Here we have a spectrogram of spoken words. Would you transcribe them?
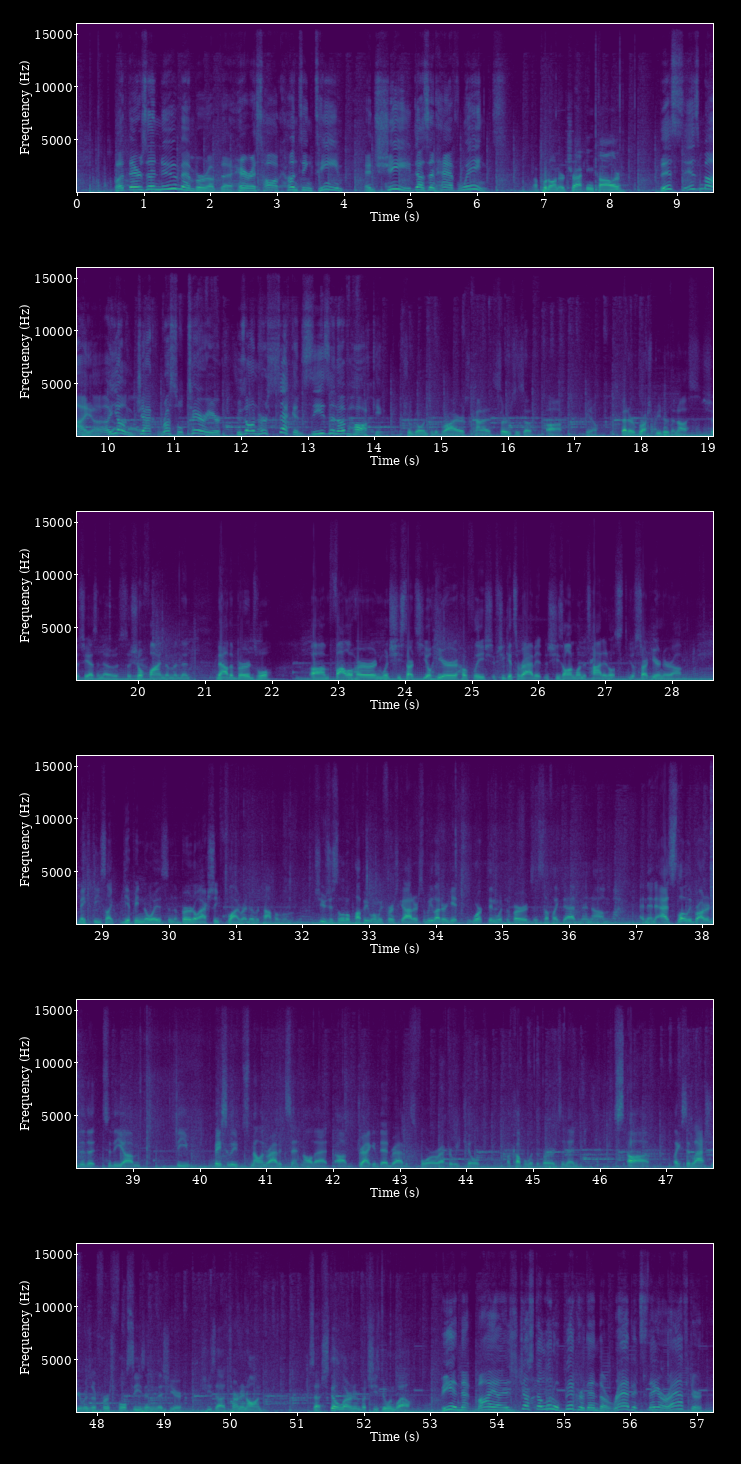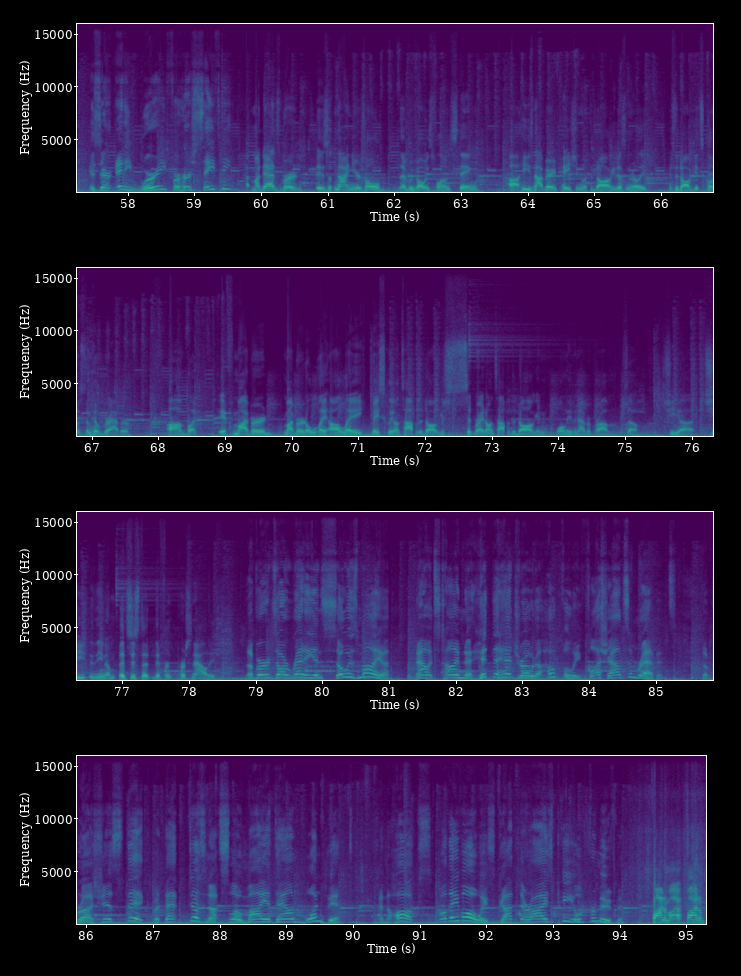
But there's a new member of the Harris Hawk hunting team, and she doesn't have wings. I put on her tracking collar. This is Maya, a young Jack Russell Terrier who's on her second season of hawking. She'll go into the briars, kind of serves as a, uh, you know, better brush beater than us. So she has a nose, so she'll find them, and then now the birds will um, follow her, and when she starts, you'll hear, hopefully, if she gets a rabbit and she's on one that's hot, it'll, you'll start hearing her um, make these like yipping noise, and the bird will actually fly right over top of them. She was just a little puppy when we first got her, so we let her get worked in with the birds and stuff like that, and then, um, and then as slowly brought her to the, to the, um, the basically smelling rabbit scent and all that, um, dragging dead rabbits for her after we killed a couple with the birds. And then, uh, like I said, last year was her first full season, and this year she's uh, turning on. So still learning, but she's doing well. Being that Maya is just a little bigger than the rabbits they are after, is there any worry for her safety? My dad's bird is nine years old that we've always flown, Sting. Uh, he's not very patient with the dog. He doesn't really, if the dog gets close to him, he'll grab her. Um, but if my bird, my bird will lay, uh, lay, basically on top of the dog, just sit right on top of the dog and won't even have a problem. So she, uh, she, you know, it's just a different personality. The birds are ready and so is Maya. Now it's time to hit the hedgerow to hopefully flush out some rabbits. The brush is thick, but that does not slow Maya down one bit. And the hawks, well, they've always got their eyes peeled for movement. Find them, Maya, find him.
